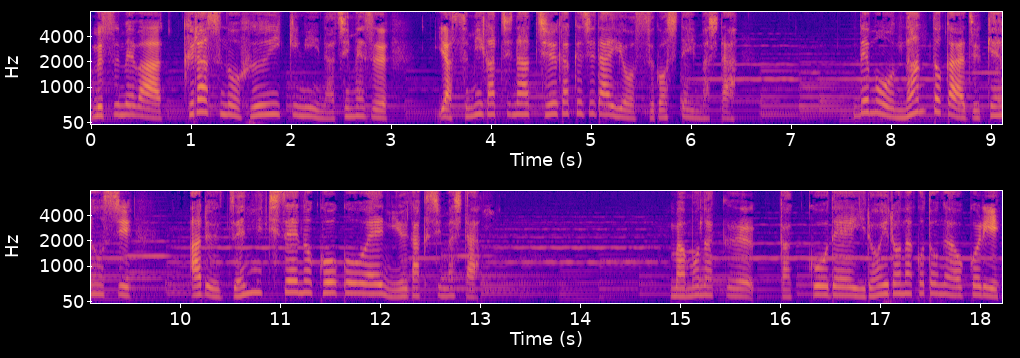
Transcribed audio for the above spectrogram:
娘はクラスの雰囲気に馴染めず休みがちな中学時代を過ごしていました。でもなんとか受験をしある全日制の高校へ入学しました。間もなく学校でいろいろなことが起こり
